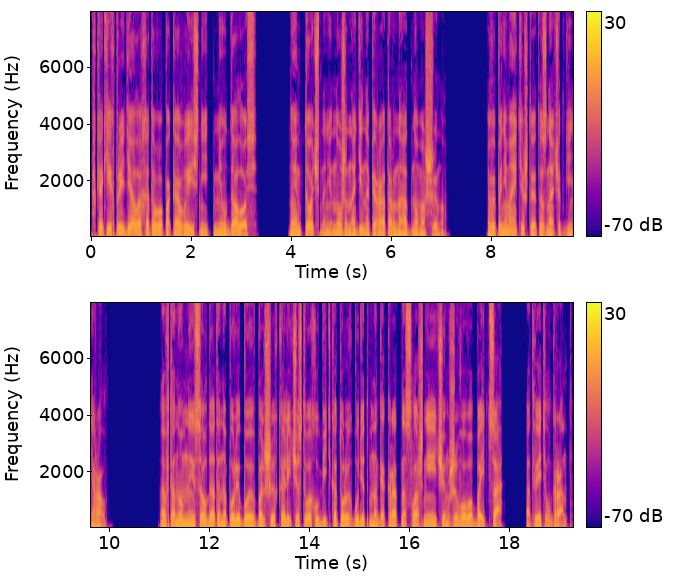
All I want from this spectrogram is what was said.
В каких пределах этого пока выяснить не удалось. Но им точно не нужен один оператор на одну машину. Вы понимаете, что это значит, генерал? Автономные солдаты на поле боя в больших количествах, убить которых будет многократно сложнее, чем живого бойца, ответил Грант.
